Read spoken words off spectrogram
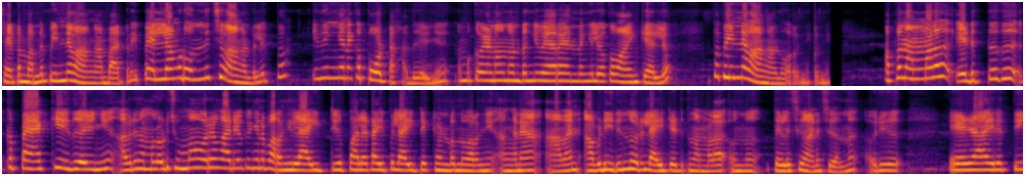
ചേട്ടൻ പറഞ്ഞു പിന്നെ വാങ്ങാം ബാറ്ററി. ഇപ്പം എല്ലാം കൂടെ ഒന്നിച്ച് വാങ്ങണ്ടല്ലോ. ഇപ്പം ഇതിങ്ങനെയൊക്കെ പോട്ടെ. അത് കഴിഞ്ഞ് നമുക്ക് വേണമെന്നുണ്ടെങ്കിൽ വേറെ എന്തെങ്കിലുമൊക്കെ വാങ്ങിക്കാമല്ലോ. അപ്പോൾ പിന്നെ വാങ്ങാമെന്ന് പറഞ്ഞു. പറഞ്ഞു അപ്പോൾ നമ്മൾ എടുത്തത് ഒക്കെ പാക്ക് ചെയ്ത് കഴിഞ്ഞ് അവർ നമ്മളോട് ചുമ്മാ ഓരോ കാര്യമൊക്കെ ഇങ്ങനെ പറഞ്ഞു ലൈറ്റ് പല ടൈപ്പ് ലൈറ്റൊക്കെ ഉണ്ടെന്ന് പറഞ്ഞ്. അങ്ങനെ അവൻ അവിടെ ഇരുന്ന് ഒരു ലൈറ്റ് എടുത്ത് നമ്മളെ ഒന്ന് തെളിച്ച് കാണിച്ചു തന്ന്. ഒരു ഏഴായിരത്തി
